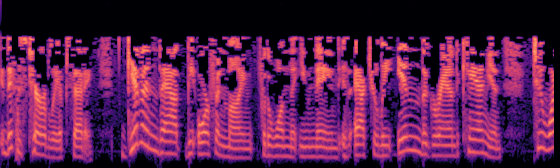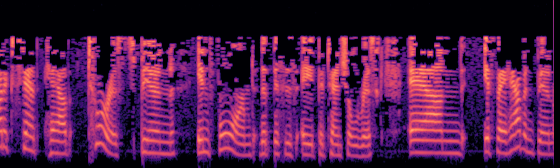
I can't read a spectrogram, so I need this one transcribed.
This is terribly upsetting. Given that the orphan mine, for the one that you named, is actually in the Grand Canyon, to what extent have tourists been informed that this is a potential risk? And if they haven't been,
